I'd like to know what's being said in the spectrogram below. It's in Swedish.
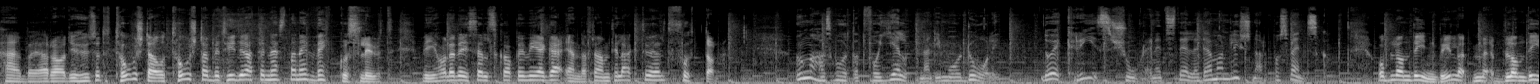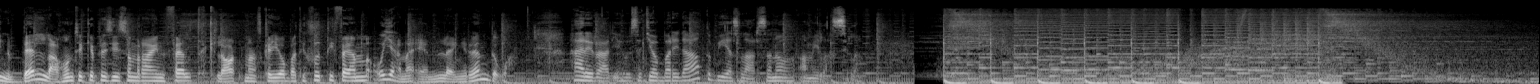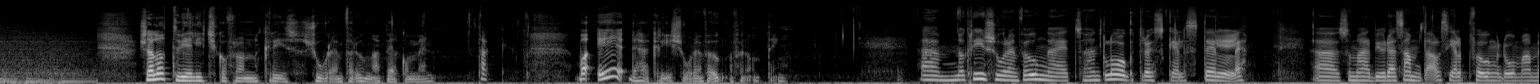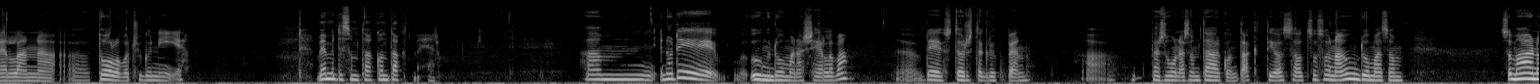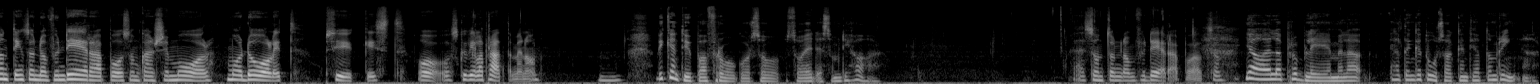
Här börjar Radiohuset torsdag och torsdag betyder att det nästan är veckoslut. Vi håller dig sällskap i Vega ända fram till Aktuellt 17. Unga har svårt att få hjälp när de mår dåligt. Då är krisjouren ett ställe där man lyssnar på svenska. Och Blondinbella, hon tycker precis som Reinfeldt, klart man ska jobba till 75 och gärna än längre ändå. Här i Radiohuset jobbar idag Tobias Larsson och Ami Lassila. Charlotte Wielichko från Krisjouren för unga, välkommen. Tack. Vad är det här Krisjouren för unga för någonting? Um, krisjouren för unga är ett sådant lågtröskelställe uh, som erbjuder samtalshjälp för ungdomar mellan uh, 12 och 29. Vem är det som tar kontakt med er? Um, no, det är ungdomarna själva. Uh, det är största gruppen personer som tar kontakt till oss. Alltså sådana ungdomar som, som har någonting som de funderar på som kanske mår, mår dåligt psykiskt och, och skulle vilja prata med någon. Mm. Vilken typ av frågor så, så är det som de har? Sånt som de funderar på alltså? Ja, eller problem eller helt enkelt orsaken till att de ringer.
